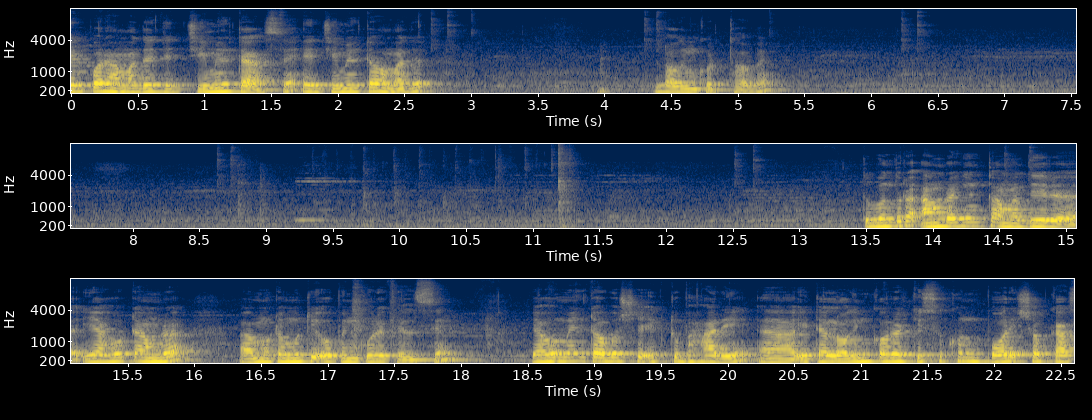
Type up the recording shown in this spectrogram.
এরপর আমাদের যে জিমেলটা আছে, এই জিমেলটাও আমাদের লগ করতে হবে। তো বন্ধুরা, আমরা কিন্তু আমাদের ইয়াহুটা আমরা মোটামুটি ওপেন করে ফেলছি। ইয়াহু মেলটা অবশ্যই একটু ভারী এটা লগ করার কিছুক্ষণ পরে সব কাজ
